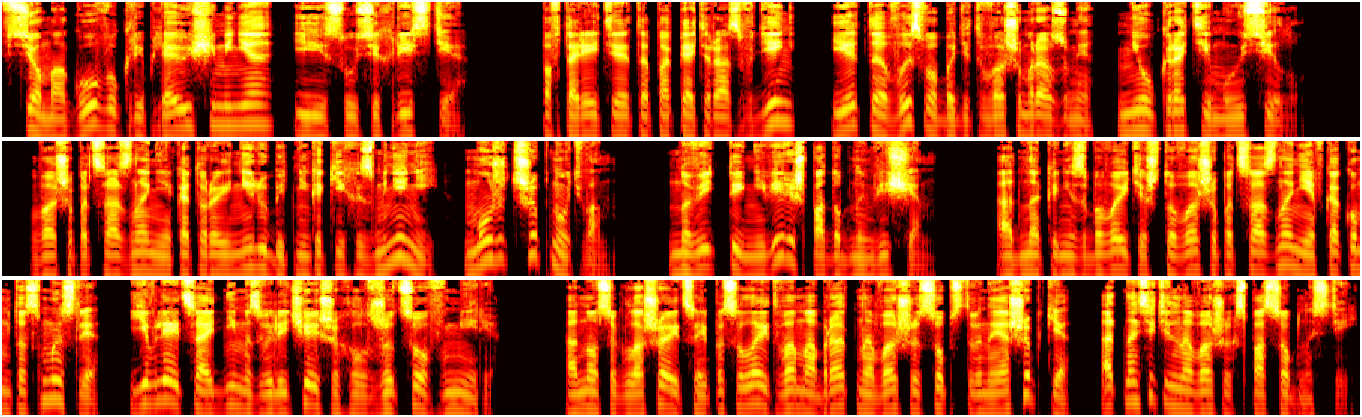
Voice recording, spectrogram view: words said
все могу в укрепляющем меня Иисусе Христе. Повторяйте это по пять раз в день, и это высвободит в вашем разуме неукротимую силу. Ваше подсознание, которое не любит никаких изменений, может шепнуть вам: "Но ведь ты не веришь подобным вещам". Однако не забывайте, что ваше подсознание в каком-то смысле является одним из величайших лжецов в мире. Оно соглашается и посылает вам обратно ваши собственные ошибки относительно ваших способностей.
